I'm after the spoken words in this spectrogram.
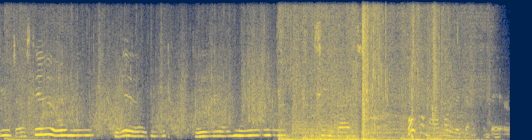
You just kill me. Kill me. Kill me. See you guys. Oh, come on. How did I get from there?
